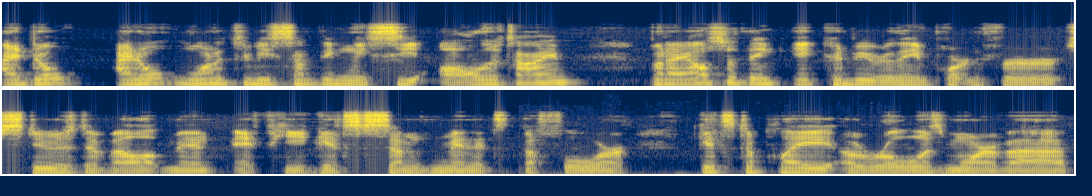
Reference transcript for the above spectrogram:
I don't I don't want it to be something we see all the time, but I also think it could be really important for Stu's development if he gets some minutes before, gets to play a role as more of a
